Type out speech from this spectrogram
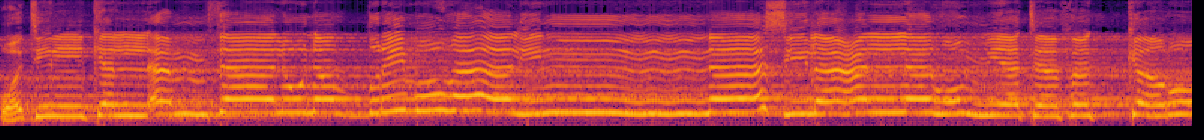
وتلك الأمثال نضربها للناس لعلهم يتفكرون.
